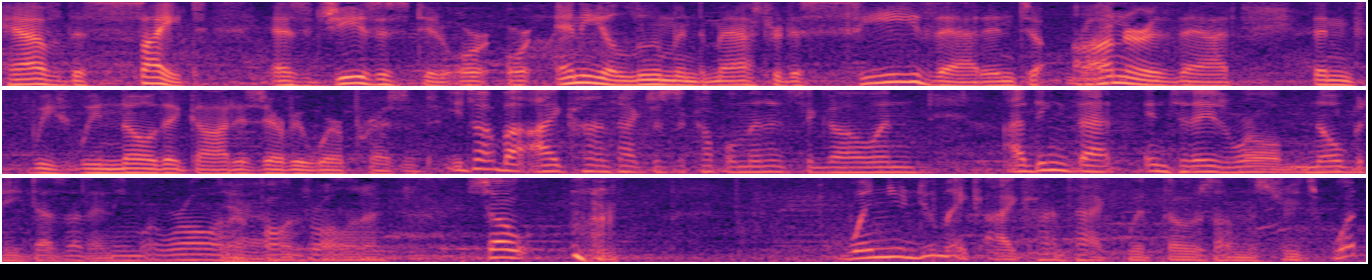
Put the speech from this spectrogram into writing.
have the sight, as Jesus did, or, or any illumined master, to see that and to honor that, then we, we know that God is everywhere present. You talked about eye contact just a couple minutes ago, and I think that in today's world, nobody does that anymore. We're all on our phones, we're all on our. So, when you do make eye contact with those on the streets, what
